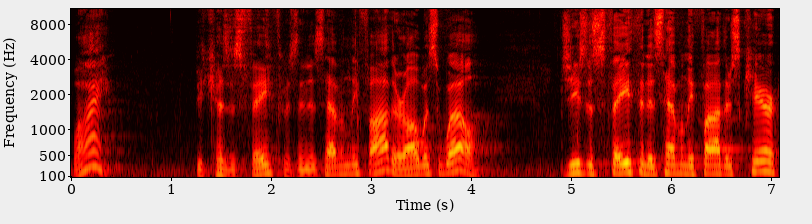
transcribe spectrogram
Why? Because his faith was in his heavenly Father. All was well. Jesus' faith in his heavenly Father's care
